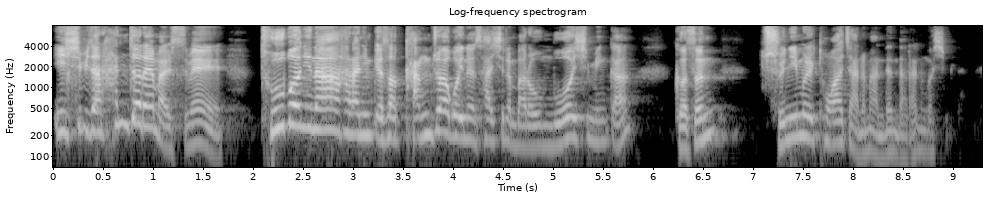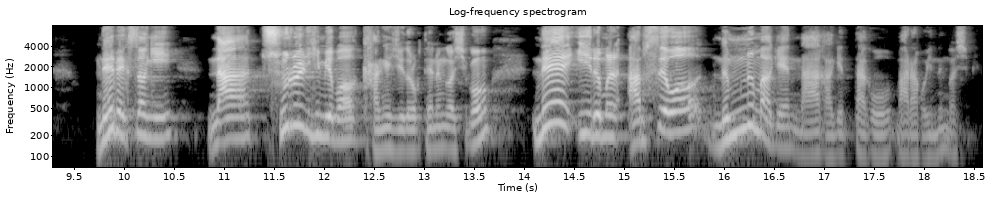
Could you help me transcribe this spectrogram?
이 12절 한 절의 말씀에 두 번이나 하나님께서 강조하고 있는 사실은 바로 무엇입니까? 그것은 주님을 통하지 않으면 안 된다라는 것입니다. 내 백성이 나 주를 힘입어 강해지도록 되는 것이고 내 이름을 앞세워 늠름하게 나아가겠다고 말하고 있는 것입니다.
